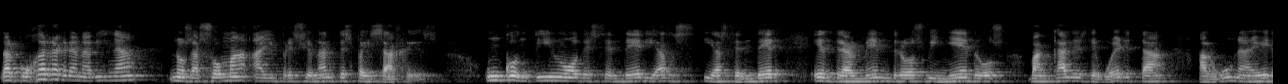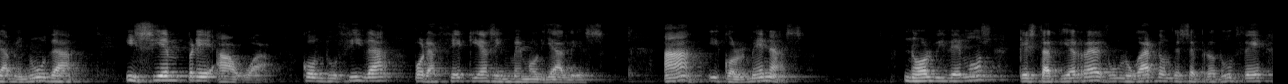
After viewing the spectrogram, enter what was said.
La Alpujarra granadina nos asoma a impresionantes paisajes, un continuo descender y, ascender entre almendros, viñedos, bancales de huerta, alguna era menuda y siempre agua, conducida por acequias inmemoriales. Ah, y colmenas. No olvidemos que esta tierra es un lugar donde se produce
